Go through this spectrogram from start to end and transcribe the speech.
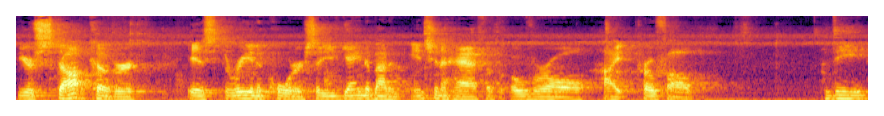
Your stop cover is three and a quarter, so you gained about an inch and a half of overall height profile the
